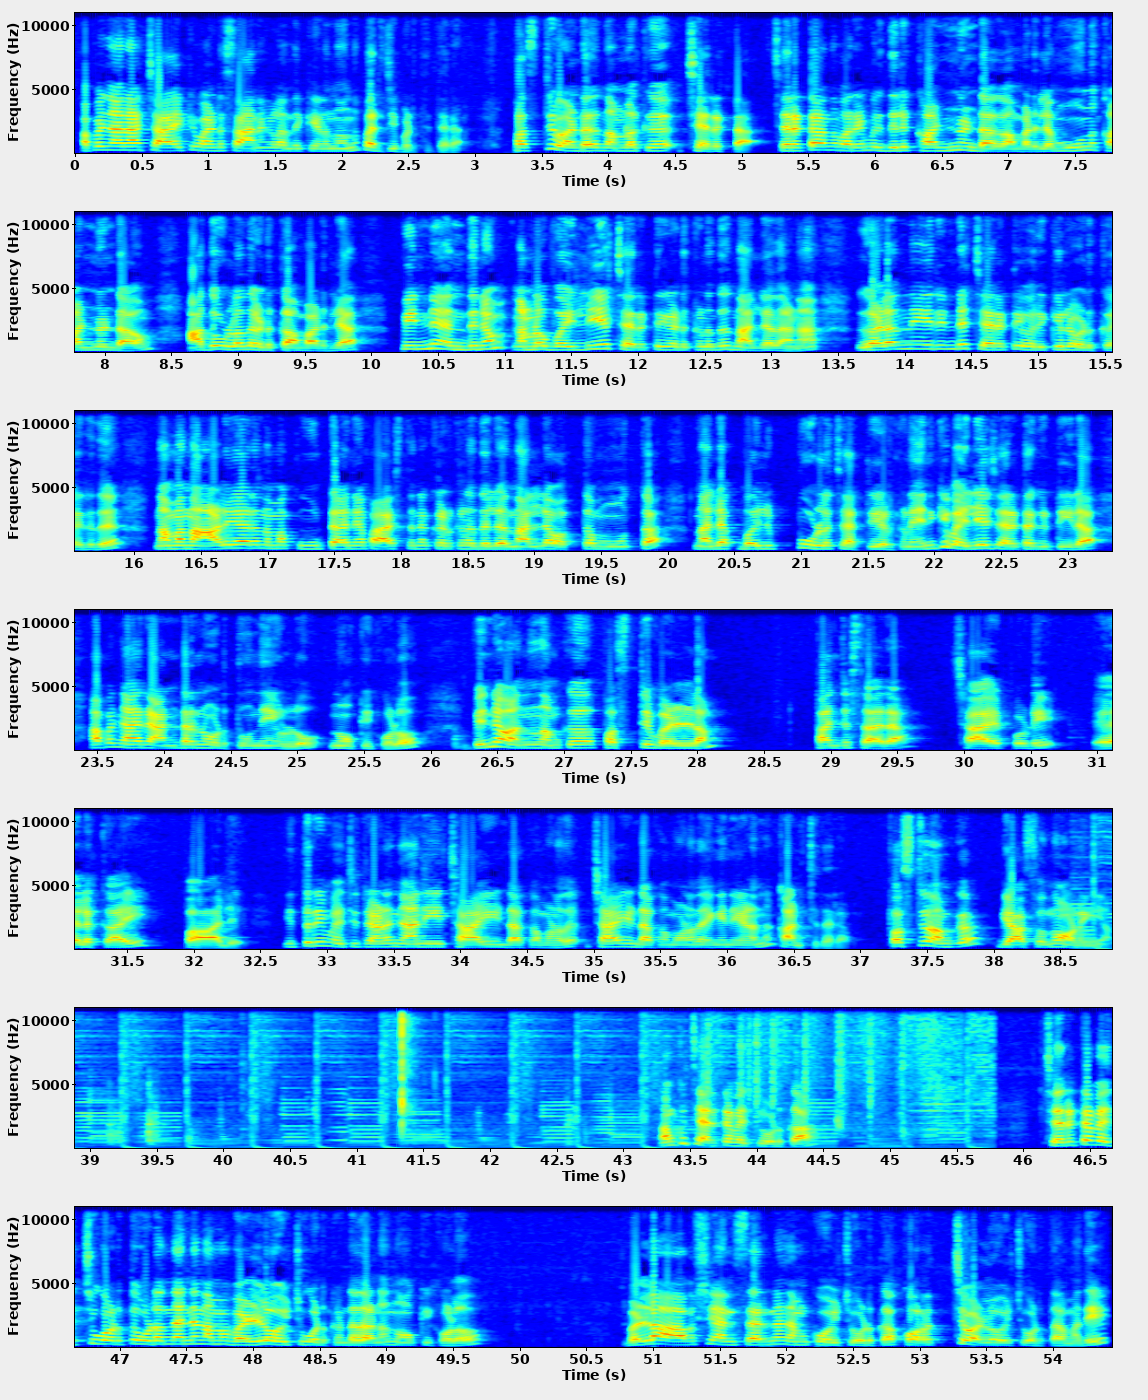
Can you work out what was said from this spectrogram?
അപ്പോൾ ഞാൻ ആ ചായക്ക് വേണ്ട സാധനങ്ങൾ എന്തൊക്കെയാണെന്നൊന്ന് പരിചയപ്പെടുത്തി തരാം ഫസ്റ്റ് വേണ്ടത് നമ്മൾക്ക് ചിരട്ട. ചിരട്ട എന്ന് പറയുമ്പോൾ ഇതിൽ കണ്ണുണ്ടാകാൻ പാടില്ല. മൂന്ന് കണ്ണുണ്ടാകും. അതുള്ളത് എടുക്കാൻ പാടില്ല. പിന്നെ എന്തിനും നമ്മൾ വലിയ ചിരട്ട എടുക്കുന്നത് നല്ലതാണ്. ഇളനീരിന്റെ ചിരട്ട ഒരിക്കലും എടുക്കരുത്. നമ്മൾ നാളികേരം നമ്മൾ കൂട്ടാന് പായസത്തിനൊക്കെ എടുക്കുന്നതിൽ നല്ല ഒത്ത മൂത്ത നല്ല വലുപ്പമുള്ള ചിരട്ട എടുക്കണം. എനിക്ക് വലിയ ചിരട്ട കിട്ടിയില്ല. അപ്പം ഞാൻ രണ്ടെണ്ണം എടുത്തുന്നേ ഉള്ളൂ. നോക്കിക്കോളൂ. പിന്നെ വന്ന് നമുക്ക് ഫസ്റ്റ് വെള്ളം പഞ്ചസാര ചായപ്പൊടി ഏലക്കായ് പാൽ. ഇത്രയും വെച്ചിട്ടാണ് ഞാൻ ഈ ചായ ഉണ്ടാക്കാൻ പോണത്. ചായ ഉണ്ടാക്കാൻ പോണത് എങ്ങനെയാണെന്ന് കാണിച്ചു തരാം. ഫസ്റ്റ് നമുക്ക് ഗ്യാസ് ഒന്ന് ഓൺ ചെയ്യാം. നമുക്ക് ചിരട്ട വെച്ച് കൊടുക്കാം. ചിരട്ട വെച്ച് കൊടുത്ത ഉടൻ തന്നെ നമ്മൾ വെള്ളം ഒഴിച്ചു കൊടുക്കേണ്ടതാണ്. നോക്കിക്കോളൂ. വെള്ളം ആവശ്യാനുസരണം നമുക്ക് ഒഴിച്ചു കൊടുക്കാം. കുറച്ച് വെള്ളം ഒഴിച്ചു കൊടുത്താൽ മതി.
